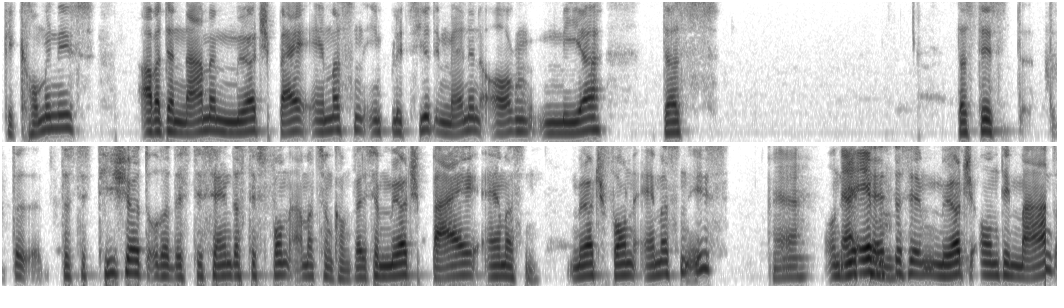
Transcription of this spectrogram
gekommen ist aber der Name Merch bei Amazon impliziert in meinen Augen mehr, dass, dass das dass das T-Shirt oder das Design, dass das von Amazon kommt, weil es ja Merch bei Amazon, Merch von Amazon ist. Ja. Und ja, jetzt eben. heißt das ja Merch on Demand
